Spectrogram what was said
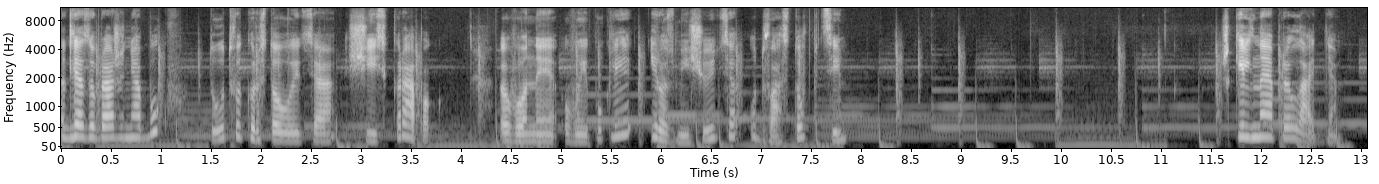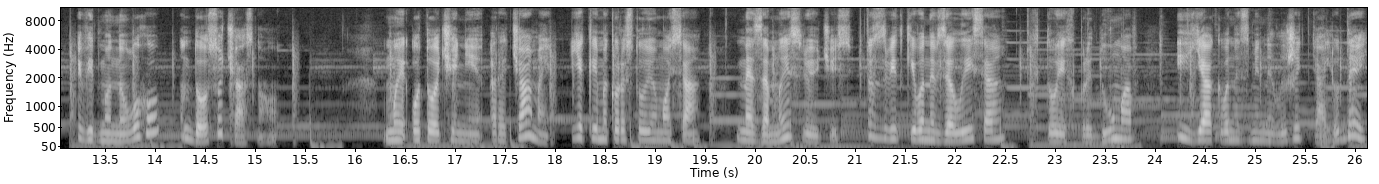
Для зображення букв тут використовується 6 крапок. Вони випуклі і розміщуються у два стовпці. Шкільне приладдя від минулого до сучасного. Ми оточені речами, якими користуємося, не замислюючись, звідки вони взялися, хто їх придумав і як вони змінили життя людей.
